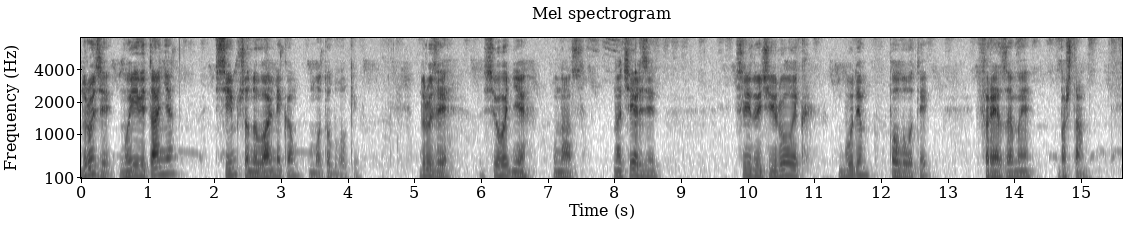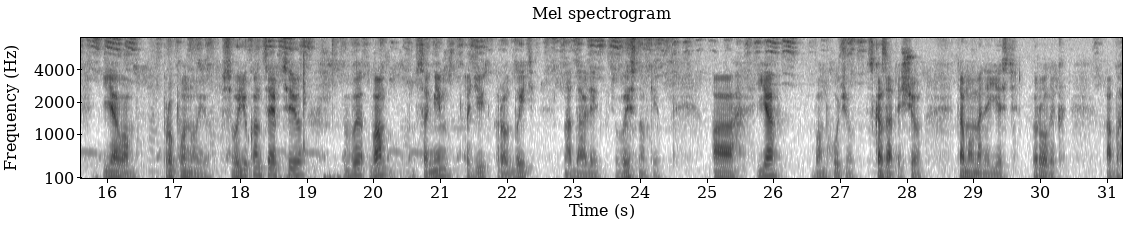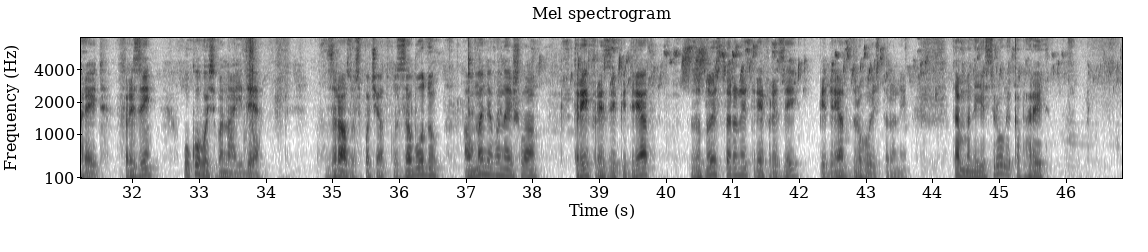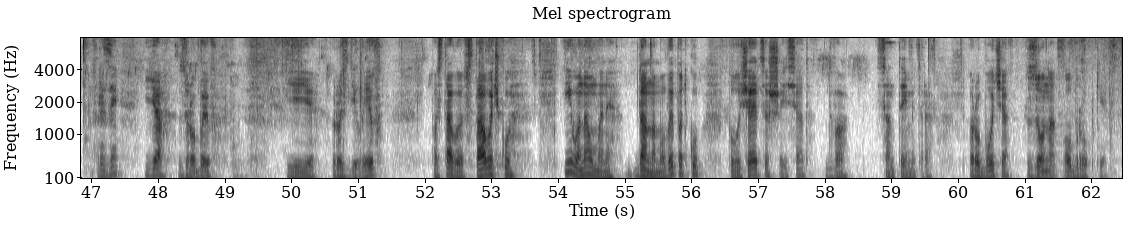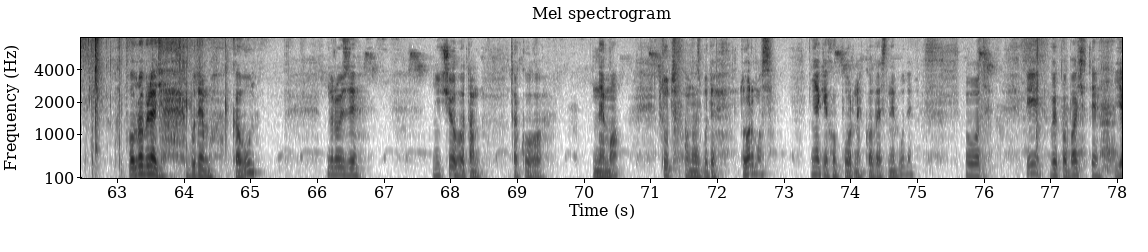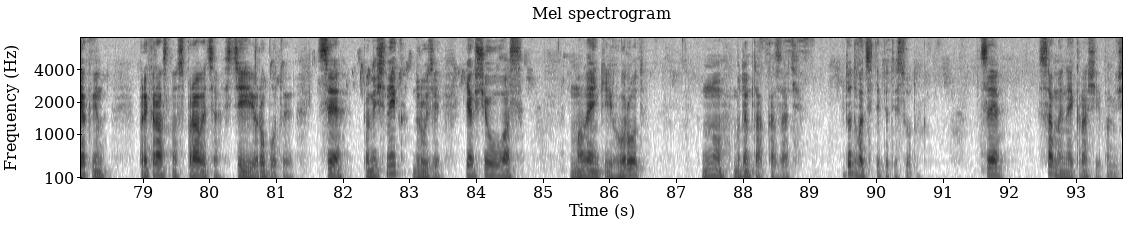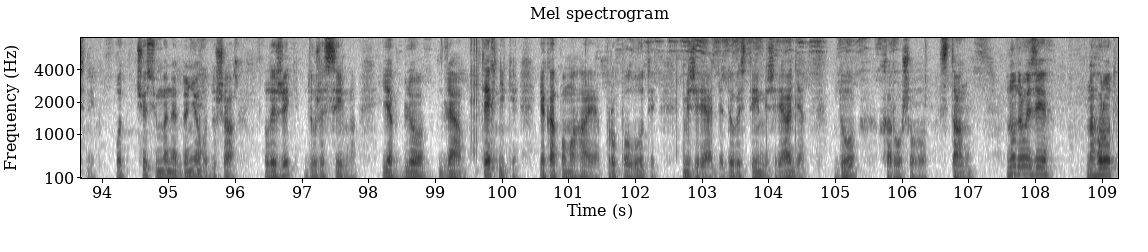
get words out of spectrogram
Друзі, мої вітання всім шанувальникам мотоблоків. Друзі, сьогодні у нас на черзі слідуючий ролик. Будемо полоти фрезами баштан. Я вам пропоную свою концепцію, вам самим тоді робити надалі висновки. А я вам хочу сказати, що там у мене є ролик апгрейд фрези. У когось вона йде зразу спочатку з заводу, а в мене вона йшла три фрези підряд. З одної сторони, три фрези підряд з другої сторони. Там в мене є ролик апгрейд фрези. Я зробив її, розділив, поставив вставочку. І вона у мене в даному випадку виходить 62 см. Робоча зона обробки. Обробляти будемо кавун, друзі. Нічого там такого нема. Тут у нас буде тормоз, ніяких опорних колес не буде. От. І ви побачите, як він прекрасно справиться з цією роботою. Це помічник, друзі. Якщо у вас маленький город, ну, будемо так казати, до 25 соток. Це самий найкращий помічник. От щось у мене до нього душа лежить дуже сильно, як для, для техніки, яка допомагає прополоти міжряддя, довести міжряддя до хорошого стану. Ну, друзі, нагород.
